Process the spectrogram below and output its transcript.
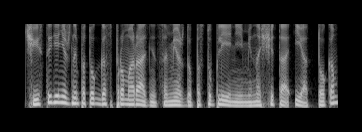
Чистый денежный поток «Газпрома» разница между поступлениями на счета и оттоком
